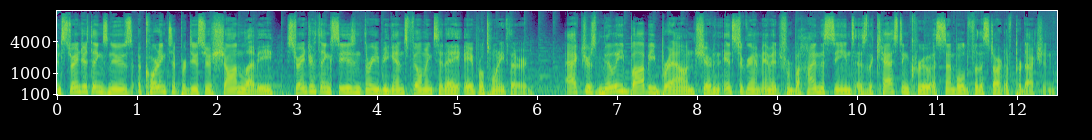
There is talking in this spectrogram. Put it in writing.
In Stranger Things news, according to producer Shawn Levy, Stranger Things Season 3 begins filming today, April 23rd. Actress Millie Bobby Brown shared an Instagram image from behind the scenes as the cast and crew assembled for the start of production.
